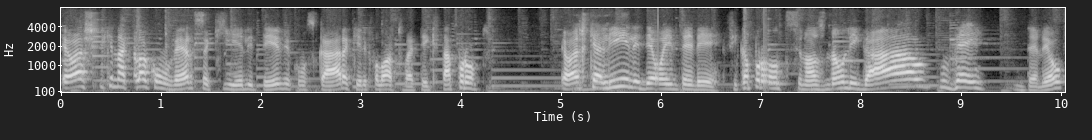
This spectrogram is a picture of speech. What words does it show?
eu acho que naquela conversa que ele teve com os caras, que ele falou, ah, tu vai ter que estar tá pronto. Eu acho que uhum. ali ele deu a entender, fica pronto. Se nós não ligar, vem, entendeu?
